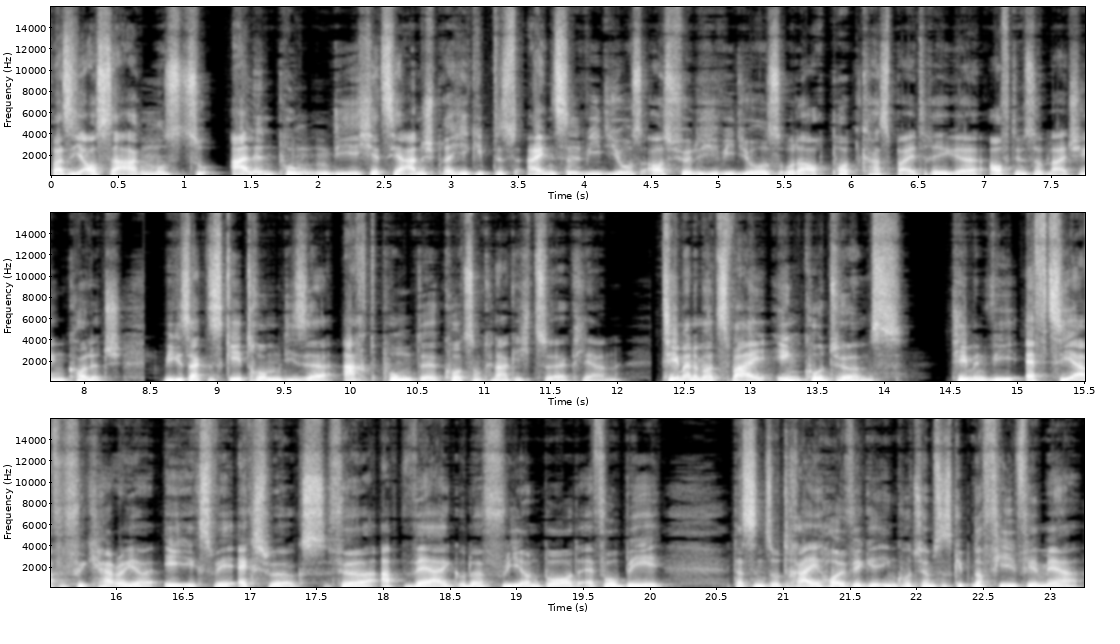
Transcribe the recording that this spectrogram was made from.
Was ich auch sagen muss, zu allen Punkten, die ich jetzt hier anspreche, gibt es Einzelvideos, ausführliche Videos oder auch Podcastbeiträge auf dem Supply Chain College. Wie gesagt, es geht darum, diese acht Punkte kurz und knackig zu erklären. Thema Nummer zwei, Incoterms. Themen wie FCR für Free Carrier, EXW, Xworks für Abwerk oder Free on Board, FOB. Das sind so drei häufige Incoterms. Es gibt noch viel, viel mehr.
